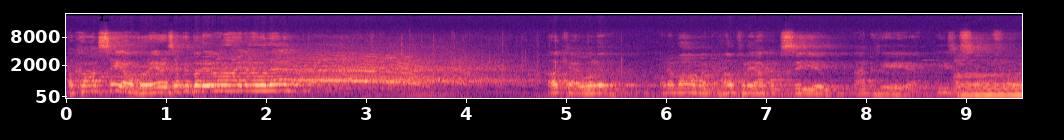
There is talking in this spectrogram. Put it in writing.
I can't see over here. Is everybody all right over there? Okay, well, in, in a moment, hopefully I can see you and hear you. Here's a song for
